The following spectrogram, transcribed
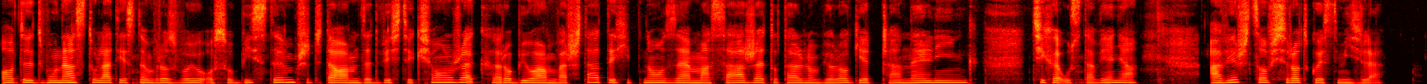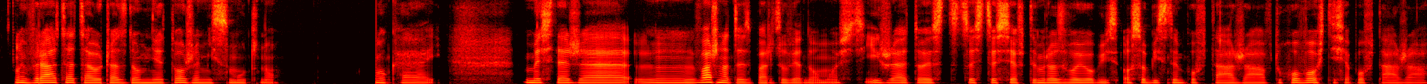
Od 12 lat jestem w rozwoju osobistym. Przeczytałam ze 200 książek, robiłam warsztaty, hipnozę, masaże, totalną biologię, channeling, ciche ustawienia. A wiesz co, w środku jest mi źle. Wraca cały czas do mnie to, że mi smutno. Okej. Okay. Myślę, że y, ważna to jest bardzo wiadomość i że to jest coś, co się w tym rozwoju osobistym powtarza, w duchowości się powtarza.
